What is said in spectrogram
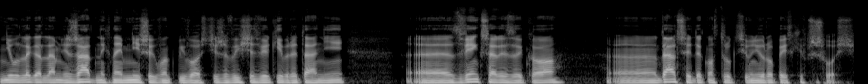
nie ulega dla mnie żadnych najmniejszych wątpliwości, że wyjście z Wielkiej Brytanii e, zwiększa ryzyko e, dalszej dekonstrukcji Unii Europejskiej w przyszłości.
